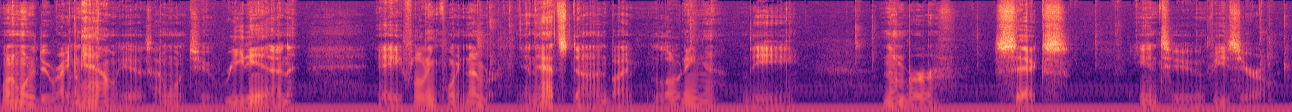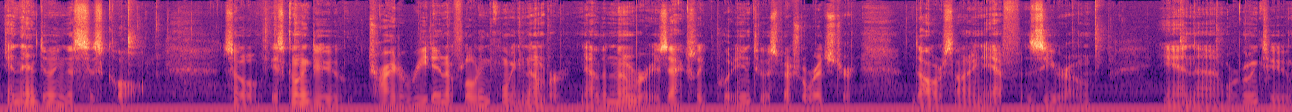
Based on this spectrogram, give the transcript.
What I want to do right now is I want to read in a floating point number and that's done by loading the number 6 into v0 and then doing the syscall. So it's going to try to read in a floating point number. Now the number is actually put into a special register dollar sign F0 and uh, we're going to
